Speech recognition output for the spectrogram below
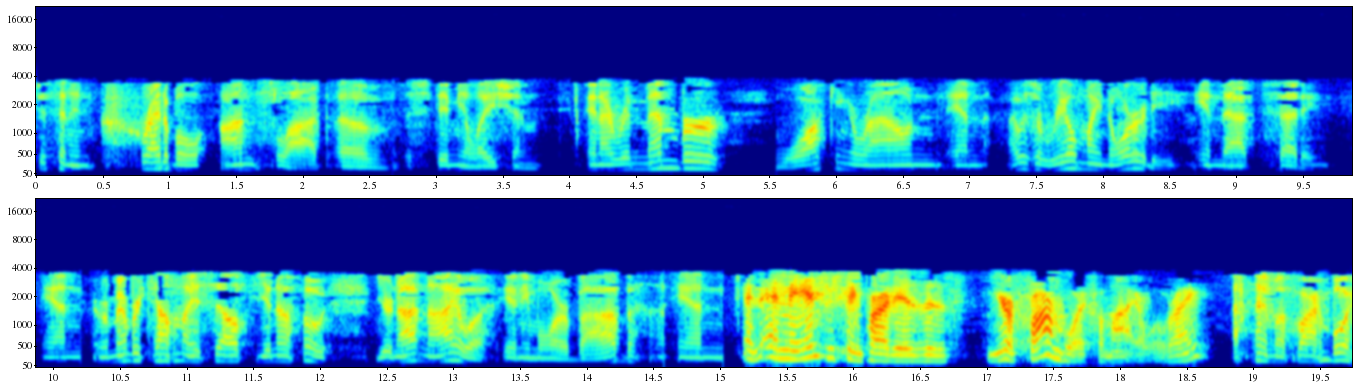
just an incredible onslaught of stimulation. And I remember walking around, and I was a real minority in that setting and I remember telling myself, you know, you're not in Iowa anymore, Bob. And and, and the interesting part is, is you're a farm boy from Iowa, right? I'm a farm boy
